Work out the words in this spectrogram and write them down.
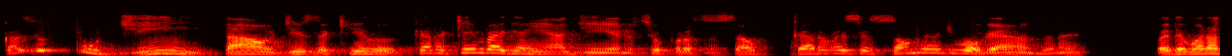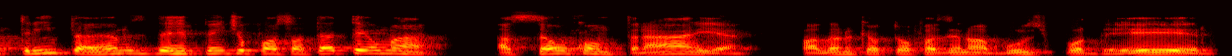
causa do pudim, tal, diz aquilo, cara, quem vai ganhar dinheiro se eu processar o cara vai ser só meu advogado, né? Vai demorar 30 anos e de repente eu posso até ter uma ação contrária, falando que eu estou fazendo um abuso de poder,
